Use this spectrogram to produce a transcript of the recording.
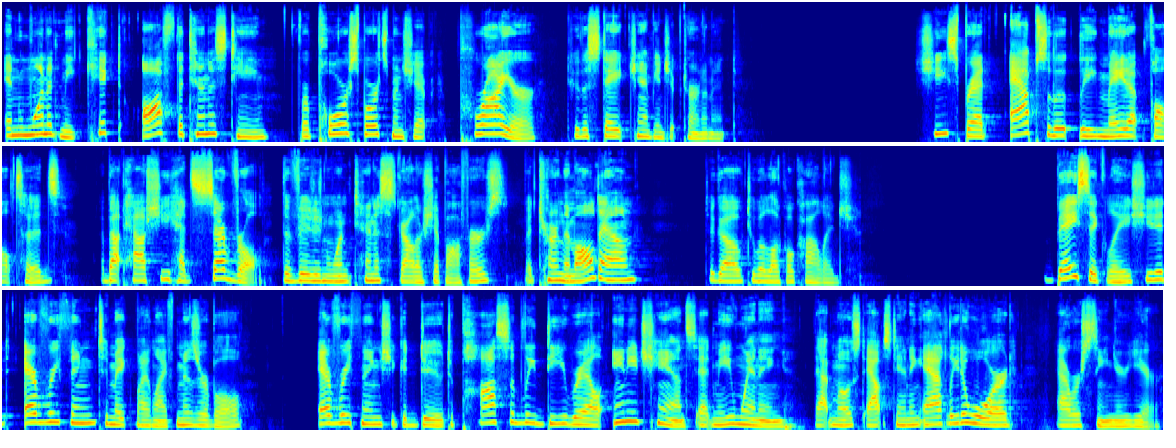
and wanted me kicked off the tennis team for poor sportsmanship prior to the state championship tournament. She spread absolutely made up falsehoods about how she had several Division 1 tennis scholarship offers but turned them all down to go to a local college. Basically, she did everything to make my life miserable everything she could do to possibly derail any chance at me winning that most outstanding athlete award our senior year.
